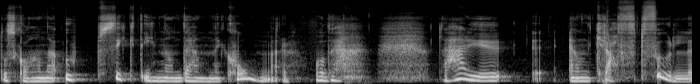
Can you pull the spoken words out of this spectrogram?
Då ska han ha uppsikt innan denne kommer. Och det, det här är ju en kraftfull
